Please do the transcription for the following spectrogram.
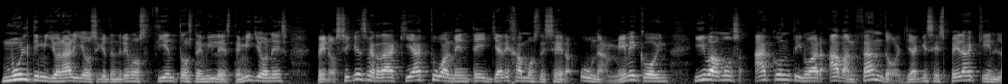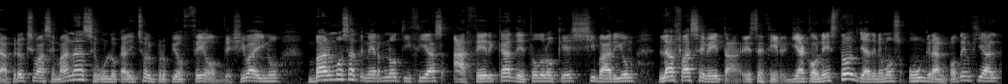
multimillonarios y que tendremos cientos de miles de millones, pero sí que es verdad que actualmente ya dejamos de ser una meme coin y vamos a continuar avanzando, ya que se espera que en la próxima semana, según lo que ha dicho el propio CEO de Shiba Inu, vamos a tener noticias acerca de todo lo que es Shibarium, la fase beta. Es decir, ya con esto ya tenemos un gran potencial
